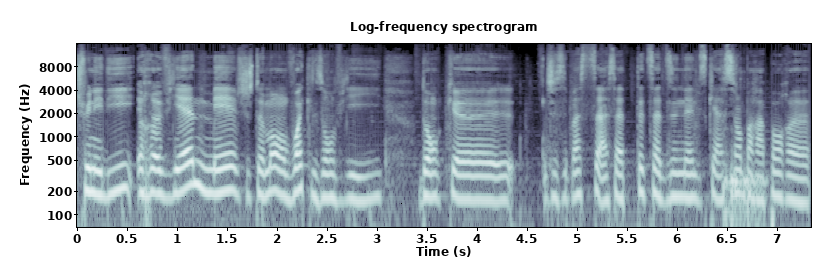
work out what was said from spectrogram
Trinity, reviennent, mais justement, on voit qu'ils ont vieilli. Donc, euh, je sais pas si ça, ça peut-être ça donne une indication par rapport euh,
